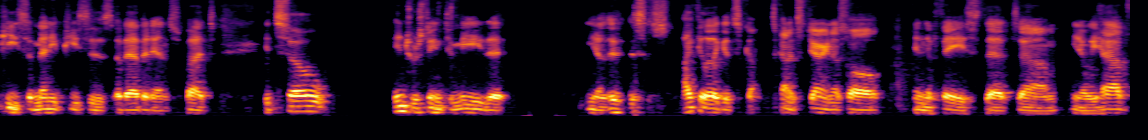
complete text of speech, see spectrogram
piece of many pieces of evidence, but it's so interesting to me that you know this is i feel like it's it's kind of staring us all in the face that um, you know we have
